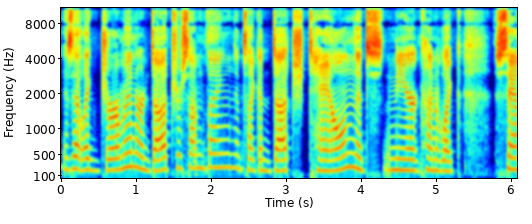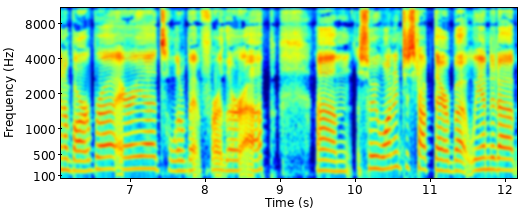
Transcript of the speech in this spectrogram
is it like German or Dutch or something? It's like a Dutch town that's near kind of like Santa Barbara area. It's a little bit further up. Um, so we wanted to stop there, but we ended up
